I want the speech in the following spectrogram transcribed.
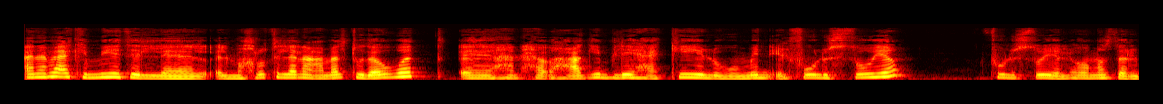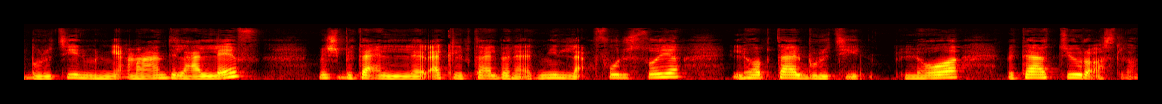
أنا بقى كمية ال- المخلوط اللي أنا عملته دوت آه هجيب ليها كيلو من الفول الصويا. فول الصويا اللي هو مصدر البروتين من من عند العلاف مش بتاع ال- الأكل بتاع البني آدمين لا فول الصويا اللي هو بتاع البروتين. اللي هو بتاع الطيور أصلا.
